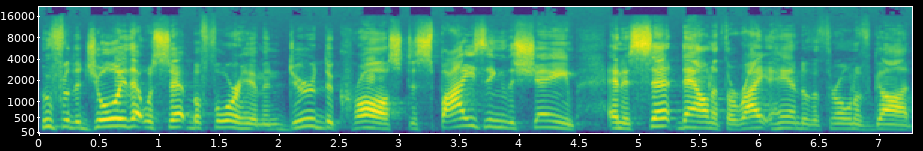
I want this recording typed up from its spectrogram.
who for the joy that was set before him endured the cross, despising the shame, and is set down at the right hand of the throne of God.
